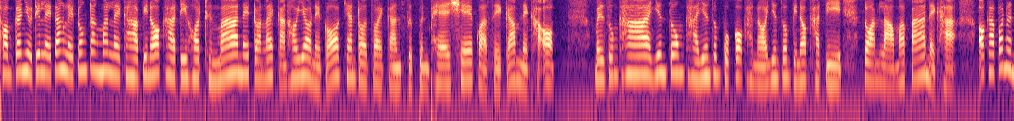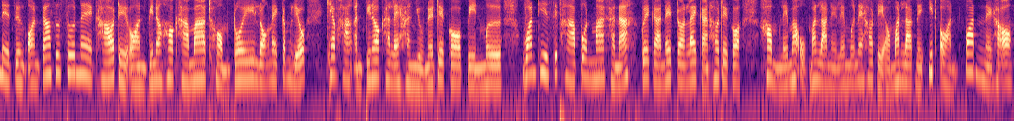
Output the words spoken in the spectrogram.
ถ่อมกันอยู่ที่ไรตั้งไรต้องตั้งมั่นไรค่ะ พี่น้องค่ะดีฮอตถึงมาในตอนรายการเฮาเย่าเนี่ยก็แค้นต่อจอยการสืบปืนแพ้แช่กว่าเซกัมเนี่ยค่ะอ๋อ ไม่ซุงค่ะเย็นจมค่ะเย็นจมกุกกอกค่ะเนาะเย็นจมพี่น้องค่ะดีตอนหลาวมาป้าหน่อยค่ะเอาค่ะป้อนันเนจึงอ่อนตั้งสุดๆในเขาเดออนพี่น้องฮาค่ะมาถ่อมด้วยลองในกำเหลียวแคบหางอันพี่น้องค่ะไลหันอยู่ในเดก็เป็นมือวันที่15ป่นมาค่ะนะก้วยการในตอนรายการเฮาเดก็ห่อมเลยมาอบมันลาในเลยมื้อในเฮาเดเอามันลาในอิดอ่อนอ่อนเนี่ยค่ะอ๋อ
